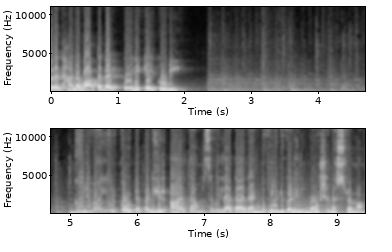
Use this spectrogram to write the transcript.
പ്രധാന വാർത്തകൾ ഒരിക്കൽ കൂടി. ഗുരുവായൂർ കോട്ടപ്പടിയിൽ ആൾതാമസമില്ലാത്ത രണ്ട് വീടുകളിൽ മോഷണശ്രമം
